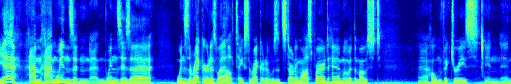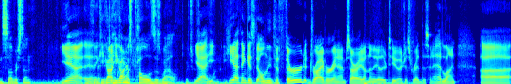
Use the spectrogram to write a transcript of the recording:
Yeah, Ham Ham wins and, and wins his uh wins the record as well. Takes the record. Was it Stirling Moss prior to him who had the most uh, home victories in in Silverstone? Yeah, I think he got he got most poles as well, which was Yeah, he, he I think is the only the third driver, and I'm sorry I don't know the other two. I just read this in a headline. Uh,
